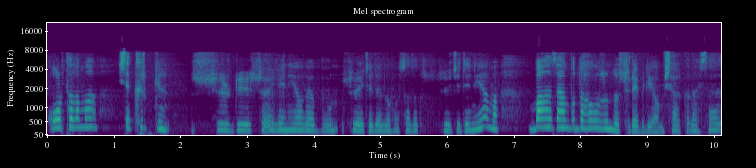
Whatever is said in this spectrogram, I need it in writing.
ortalama işte 40 gün sürdüğü söyleniyor ve bu sürece de lohusalık süreci deniyor ama Bazen bu daha uzun da sürebiliyormuş arkadaşlar.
